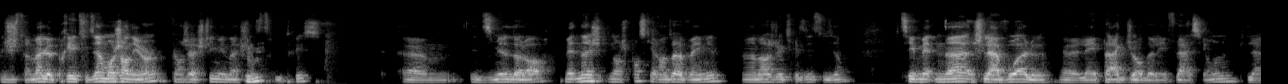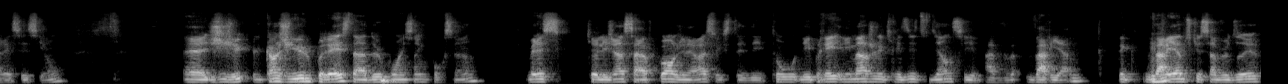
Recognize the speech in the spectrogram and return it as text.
justement, le prêt étudiant. Moi, j'en ai un quand j'ai acheté mes machines mm-hmm. distributrices. 10 000 Maintenant, je, non, je pense qu'il est rendu à 20 000, ma marge de crédit étudiant. maintenant, je la vois, l'impact genre de l'inflation puis de la récession. Euh, quand j'ai eu le prêt, c'était à 2,5% Mais que les gens ne savent pas en général, c'est que c'était des taux. Les, prêts, les marges de crédit étudiantes, c'est variable. Mhm. Variable, ce que ça veut dire,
